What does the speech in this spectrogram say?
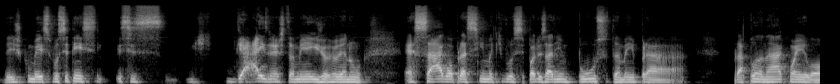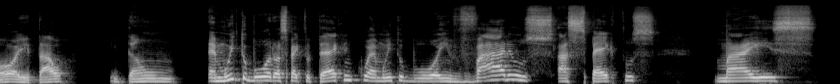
Desde o começo você tem esse, esses geysers também aí jogando essa água para cima que você pode usar de impulso também para planar com a Eloy e tal. Então, é muito boa no aspecto técnico, é muito boa em vários aspectos, mas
